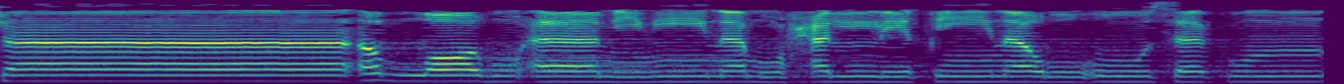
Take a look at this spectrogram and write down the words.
شَاءَ اللَّهُ آمِنِينَ مُحَلِّقِينَ رُؤُوسَكُمْ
